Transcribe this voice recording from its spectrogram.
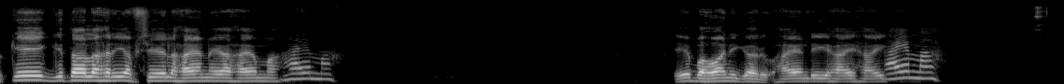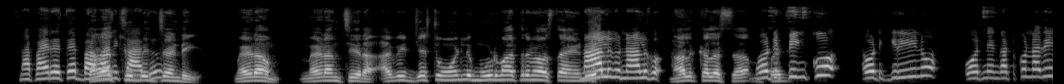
ఓకే గీతా లహరి అఫ్షేల్ హాయ్ అన్నయ్య హాయ్ అమ్మ. హాయ్ అమ్మా. ఏ భవానీ గారు? హాయ్ అండి హాయ్ హాయ్. హాయ్ అమ్మా. నా పేరైతే భవాని కాదు. చూపించండి. మేడం మేడం చీర. అవి జస్ట్ ఓన్లీ మూడు మాత్రమే వస్తాయండి. నాలుగు నాలుగు. నాలుగు కలర్స్. ఒకటి పింక్ ఒకటి గ్రీన్ ఒకటి నేను కట్టుకున్నది.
